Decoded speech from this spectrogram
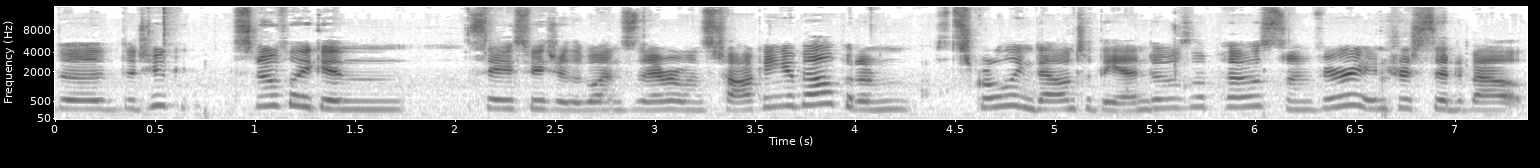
the the two Snowflake and Safe Space are the ones that everyone's talking about. But I'm scrolling down to the end of the post. and I'm very interested about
